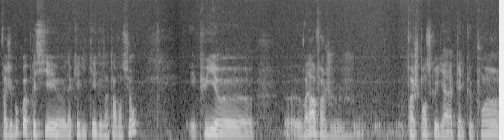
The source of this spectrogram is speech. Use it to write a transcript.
enfin, j'ai beaucoup apprécié euh, la qualité des interventions. Et puis, euh, voilà, enfin, je, enfin, je pense qu'il y a quelques points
